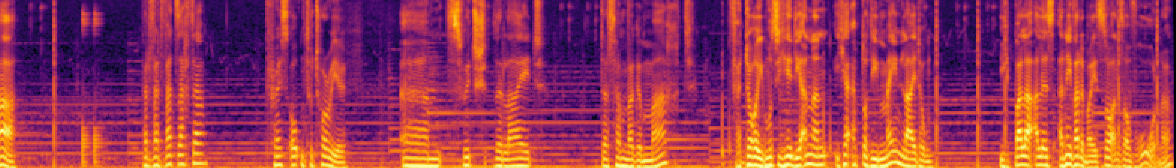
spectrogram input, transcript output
Ah. Was, was, was sagt er? Press open tutorial. Ähm, switch the light. Das haben wir gemacht. Verdorr, ich muss hier die anderen... Ich hab doch die Mainleitung. Ich baller alles... Ah, nee, warte mal. Jetzt ist doch alles auf Rot, ne?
